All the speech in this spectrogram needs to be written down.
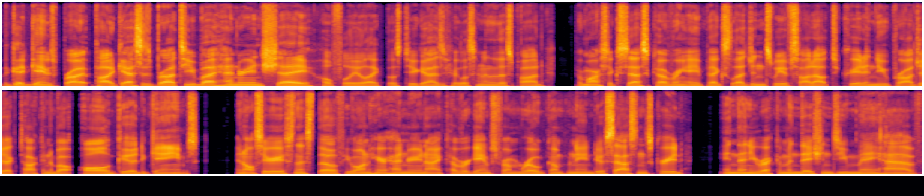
The Good Games podcast is brought to you by Henry and Shay. Hopefully, you like those two guys if you're listening to this pod. From our success covering Apex Legends, we have sought out to create a new project talking about all good games. In all seriousness, though, if you want to hear Henry and I cover games from Rogue Company to Assassin's Creed and any recommendations you may have,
